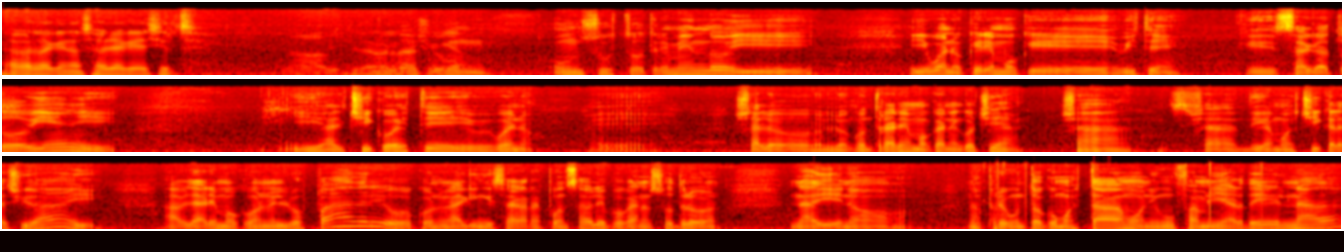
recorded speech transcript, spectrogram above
la verdad que no sabría qué decirte. No, viste, la verdad fue un, un susto tremendo y y bueno, queremos que, viste, que salga todo bien y, al chico este, bueno, eh, ya lo, encontraremos acá en Cochea. Ya, ya, digamos, es chica la ciudad y hablaremos con los padres o con alguien que se haga responsable, porque a nosotros nadie nos preguntó cómo estábamos, ningún familiar de él, nada.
